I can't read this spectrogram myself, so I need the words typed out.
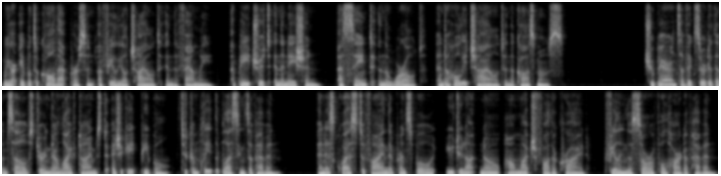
We are able to call that person a filial child in the family, a patriot in the nation, a saint in the world, and a holy child in the cosmos. True parents have exerted themselves during their lifetimes to educate people to complete the blessings of heaven. In his quest to find the principle, you do not know how much Father cried, feeling the sorrowful heart of heaven,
